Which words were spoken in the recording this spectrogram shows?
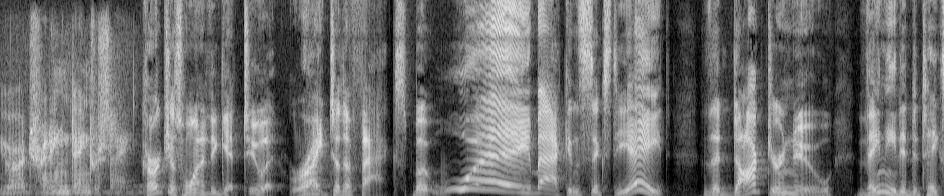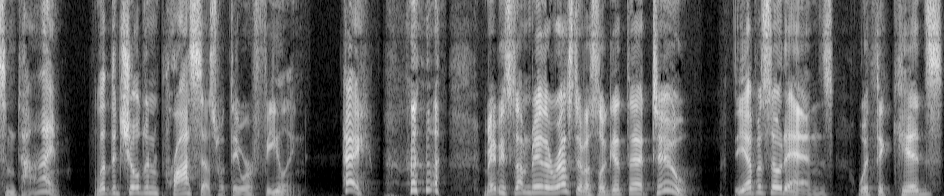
you are treading dangerously. Kirk just wanted to get to it, right to the facts. But way back in 68, the doctor knew they needed to take some time, let the children process what they were feeling. Hey, maybe someday the rest of us will get that too. The episode ends with the kids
